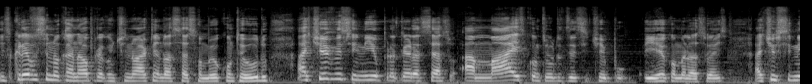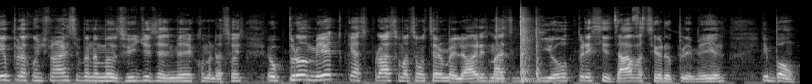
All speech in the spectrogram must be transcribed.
Inscreva-se no canal para continuar tendo acesso ao meu conteúdo. Ative o sininho para ter acesso a mais conteúdos desse tipo e recomendações. Ative o sininho para continuar recebendo meus vídeos e as minhas recomendações. Eu prometo que as próximas vão ser melhores, mas eu precisava ser o primeiro. E bom,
